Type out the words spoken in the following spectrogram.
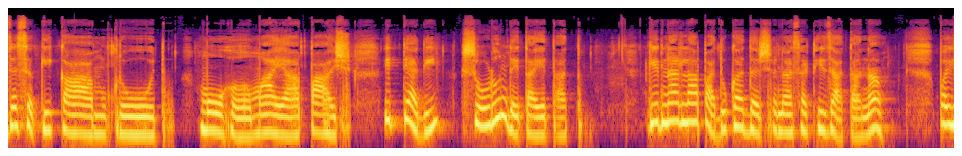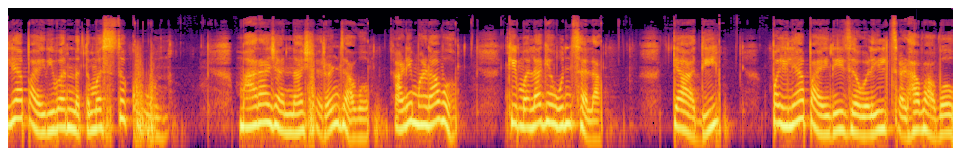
जसं की काम क्रोध मोह माया पाश इत्यादी सोडून देता येतात. गिरनारला पादुका दर्शनासाठी जाताना पहिल्या पायरीवर नतमस्तक होऊन महाराजांना शरण जावं आणि म्हणावं की मला घेऊन चला. त्याआधी पहिल्या पायरी जवळील चढावावं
